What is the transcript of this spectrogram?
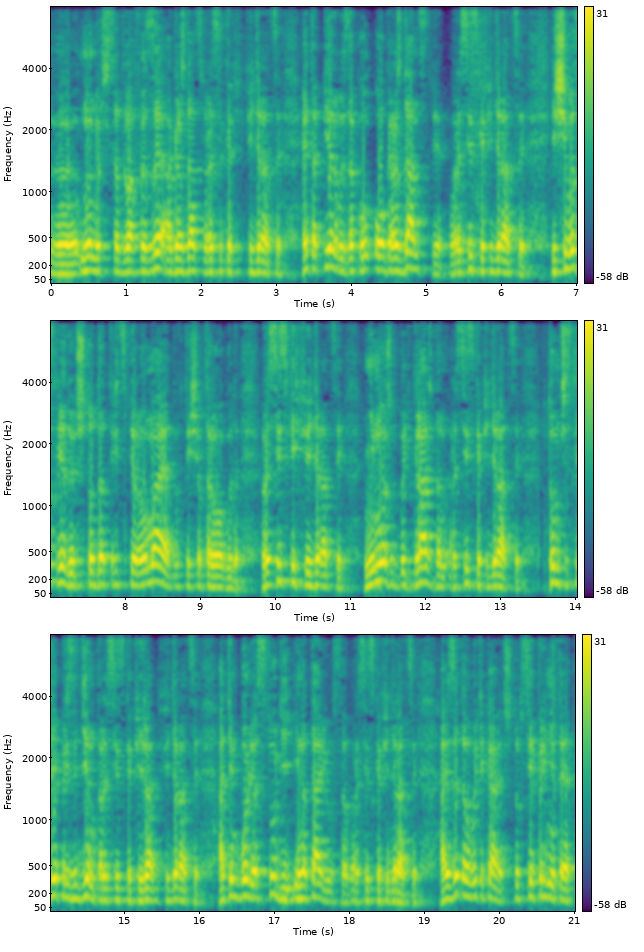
номер 62 ФЗ о гражданстве Российской Федерации. Это первый закон о гражданстве в Российской Федерации. Из чего следует, что до 31 мая 2002 года в Российской Федерации не может быть граждан Российской Федерации, в том числе президента Российской Федерации, а тем более судей и нотариусов Российской Федерации. А из этого вытекает, что все принятые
